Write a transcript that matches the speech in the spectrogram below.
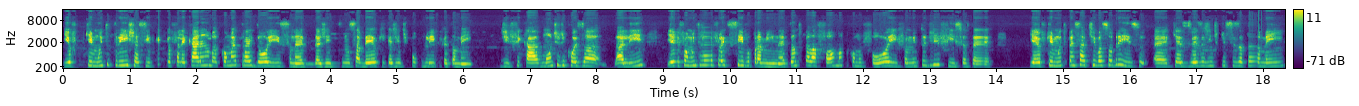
E eu fiquei muito triste, assim, porque eu falei, caramba, como é traidor isso, né? Da gente não saber o que, que a gente publica também, de ficar um monte de coisa ali. E aí foi muito reflexivo para mim, né? Tanto pela forma como foi, foi muito difícil até. E aí eu fiquei muito pensativa sobre isso, é, que às vezes a gente precisa também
